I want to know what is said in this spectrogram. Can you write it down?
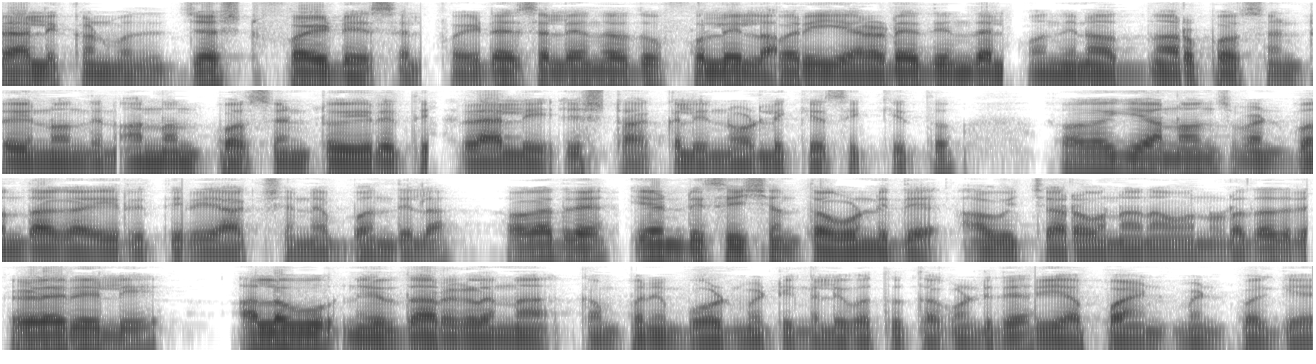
rally ಕಂಡು ಬಂದಿದೆ. ಜಸ್ಟ್ ಫೈವ್ ಡೇಸ್ ಅಲ್ಲಿ. ಫೈವ್ ಡೇಸ್ ಅಲ್ಲಿ ಅಂದ್ರೆ ಅದು ಫುಲ್ ಇಲ್ಲ. ಬರೀ ಎರಡೇ ದಿನದಲ್ಲಿ ಒಂದಿನ ಹದಿನಾರು ಪರ್ಸೆಂಟ್ ಇನ್ನೊಂದಿನ ಹನ್ನೊಂದು ಪರ್ಸೆಂಟ್ ಈ ರೀತಿ ರ್ಯಾಲಿ ಸ್ಟಾಕ್ ಅಲ್ಲಿ ನೋಡ್ಲಿಕ್ಕೆ ಸಿಕ್ಕಿತ್ತು. ಹಾಗಾಗಿ ಅನೌನ್ಸ್ಮೆಂಟ್ ಬಂದಾಗ ಈ ರೀತಿ ರಿಯಾಕ್ಷನ್ ಬಂದಿಲ್ಲ. ಹಾಗಾದ್ರೆ ಏನ್ ಡಿಸಿಷನ್ ತಗೊಂಡಿದೆ? ಆ ವಿಚಾರವನ್ನ ನಾವು ನೋಡೋದಾದ್ರೆ ಗೆಳೆಯರಲ್ಲಿ ಹಲವು ನಿರ್ಧಾರಗಳನ್ನ ಕಂಪನಿ ಬೋರ್ಡ್ ಮೀಟಿಂಗ್ ಅಲ್ಲಿ ಇವತ್ತು ತಗೊಂಡಿದೆ. ರೀ ಅಪಾಯಿಂಟ್ಮೆಂಟ್ ಬಗ್ಗೆ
